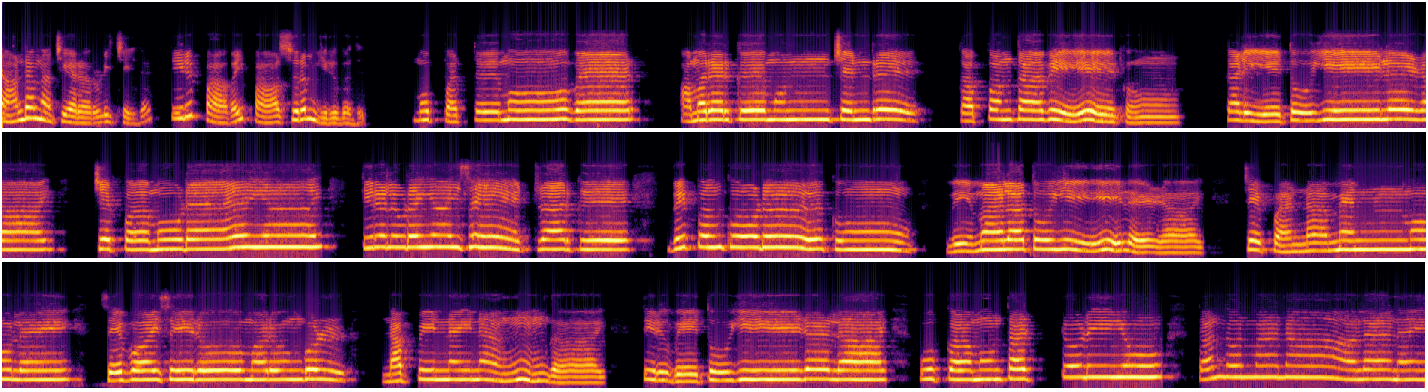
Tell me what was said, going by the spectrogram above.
ஆண்டாள் நாச்சியார் அருளி செய்த திருப்பாவை பாசுரம் இருபது. முப்பத்து மூவர் அமரர்க்கு முன் சென்று கப்பம் தவேக்கும் களியே துயிலழாய் செப்பமுடையாய் திரளுடையாய் சேற்றார்க்கு வெப்பம் கொடுக்கும் விமல துயிலழாய் செப்பண்ண மென்முலை செவ்வாய் சேரோ மருங்குள் நப்பின்னை நங்காய். திருவே துயிழலாய். உக்கமும் தட்டொழியும் தந்துன்மனாலனை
